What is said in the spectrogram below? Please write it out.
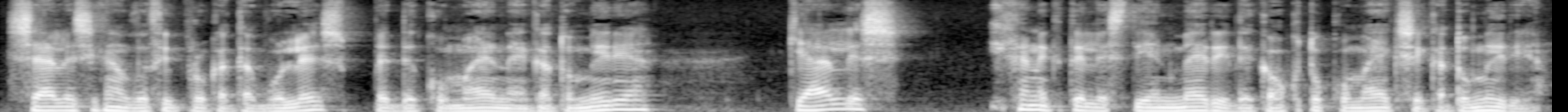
σε άλλες είχαν δοθεί προκαταβολές 5,1 εκατομμύρια και άλλες είχαν εκτελεστεί εν μέρη 18,6 εκατομμύρια.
